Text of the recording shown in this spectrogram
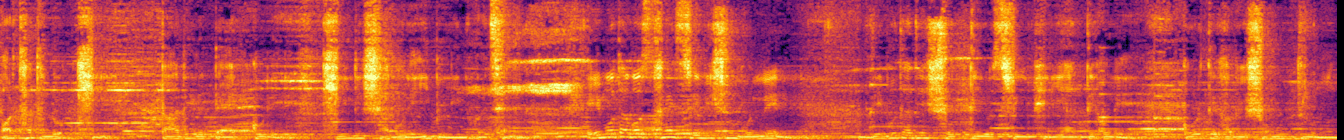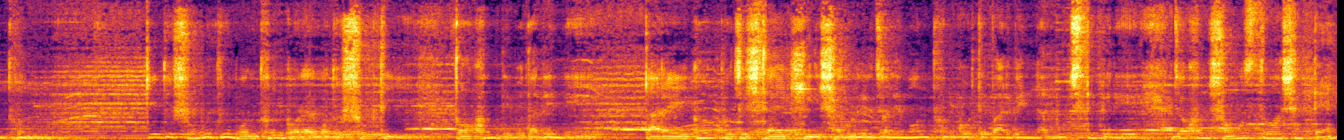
অর্থাৎ লক্ষ্মী, তাদের ত্যাগ করে ক্ষীর সাগরেই বিলীন হয়েছেন। এমতাবস্থায় শ্রী বিষ্ণু বললেন, দেবতাদের শক্তি ও শ্রী ফিরিয়ে আনতে হলে করতে হবে সমুদ্র মন্থন। কিন্তু সমুদ্র মন্থন করার মতো শক্তি তখন দেবতাদের নেই। তারা একক প্রচেষ্টায় ক্ষীর সাগরের জলে মন্থন করতে পারবেন না বুঝতে পেরে যখন সমস্ত আশা ত্যাগ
